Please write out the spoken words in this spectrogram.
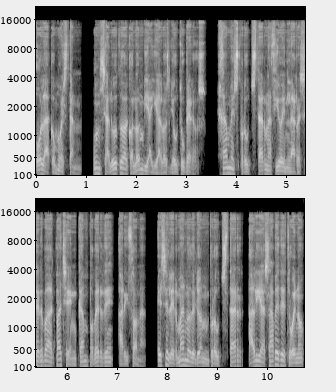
Hola ¿cómo están? Un saludo a Colombia y a los youtuberos. James Proudstar nació en la reserva Apache en Campo Verde, Arizona. Es el hermano de John Proudstar, alias Ave de Trueno,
